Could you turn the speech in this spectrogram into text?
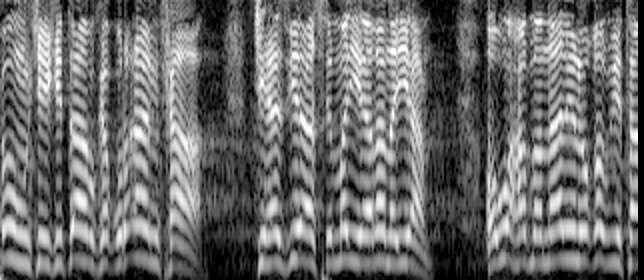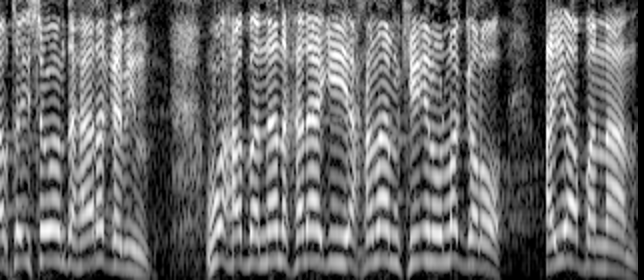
xukunkii kitaabka qur'aanka jihaasyadaasi ma yeelanayaan oo waxa bannaan inuu qofkii taabto isagoon dahaaro qabin. Waxa bannaan khalaagii iyo xamaamkii inuu la galo ayaa bannaan.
